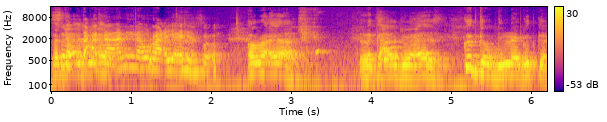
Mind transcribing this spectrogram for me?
سلوكت حتى أنا هنا أراعي أهيزو أراعي لك حاجة عايز كنت كم قلنا كنت كم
